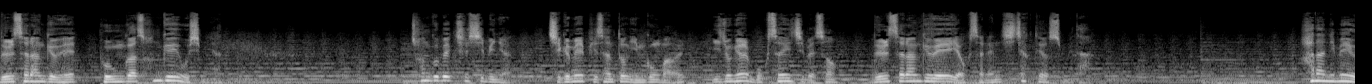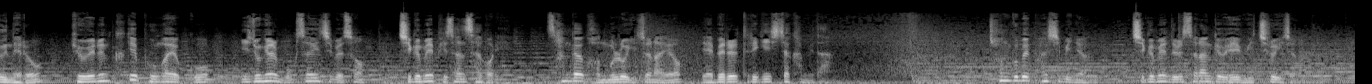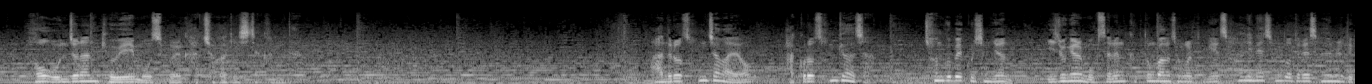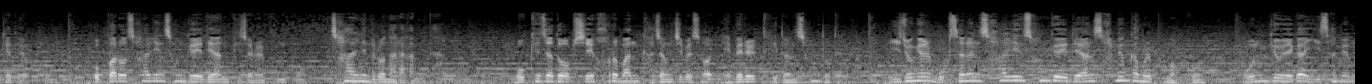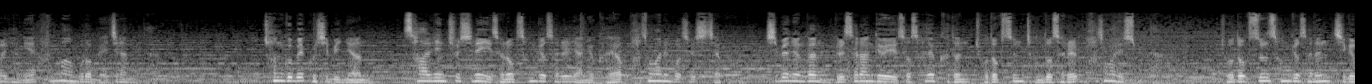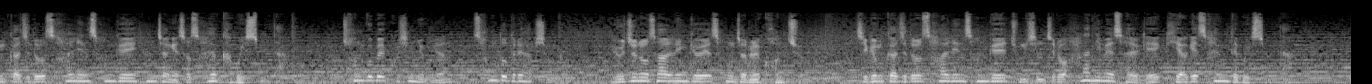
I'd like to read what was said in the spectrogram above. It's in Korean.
늘사랑교회 부흥과 선교의 50년 1972년 지금의 비산동 임곡마을 이종열 목사의 집에서 늘사랑교회의 역사는 시작되었습니다. 하나님의 은혜로 교회는 크게 부흥하였고 이종열 목사의 집에서 지금의 비산 사거리 상가 건물로 이전하여 예배를 드리기 시작합니다. 1982년 지금의 늘사랑교회의 위치로 이전하여 더 온전한 교회의 모습을 갖춰가기 시작합니다. 안으로 성장하여 밖으로 선교하자. 1990년 이종열 목사는 극동방송을 통해 사할린의 성도들의 사연을 듣게 되었고 곧바로 사할린 선교에 대한 비전을 품고 사할린으로 날아갑니다. 목회자도 없이 허름한 가정집에서 예배를 드리던 성도들. 이종열 목사는 사할린 선교에 대한 사명감을 품었고 온 교회가 이 사명을 향해 한마음으로 매진합니다. 1992년 사할린 출신의 이선옥 선교사를 양육하여 파송하는 것을 시작으로 10여 년간 늘사랑교회에서 사역하던 조덕순 전도사를 파송하였습니다. 조덕순 선교사는 지금까지도 사할린 선교의 현장에서 사역하고 있습니다. 1996년 성도들의 합심으로 유준호 사할린교회 성전을 건축. 지금까지도 사할린 선교의 중심지로 하나님의 사역에 귀하게 사용되고 있습니다.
